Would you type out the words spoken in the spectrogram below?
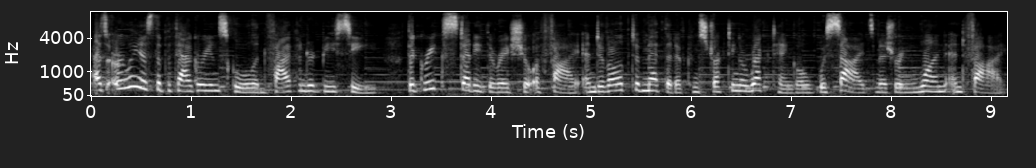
As early as the Pythagorean school in 500 BC, the Greeks studied the ratio of phi and developed a method of constructing a rectangle with sides measuring 1 and phi.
